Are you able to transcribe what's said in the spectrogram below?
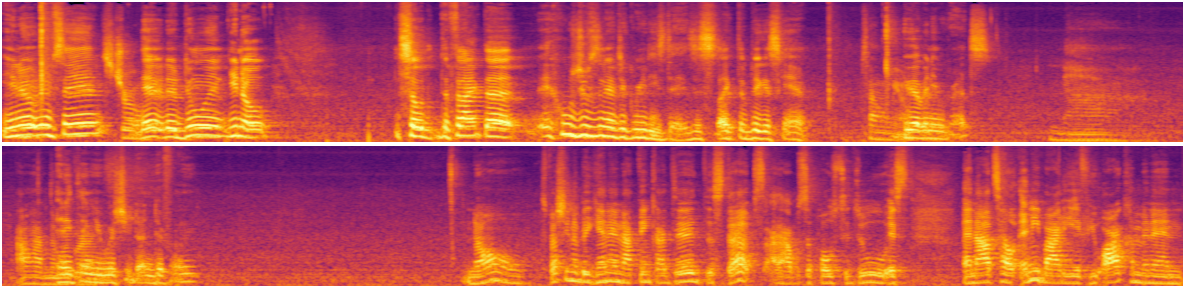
You know what I'm saying? It's true. They're, they're doing, you know. So the fact that who's using their degree these days? It's like the biggest scam. I'm telling you. You have any regrets? Nah, I don't have no regrets. Anything you wish you'd done differently? No, especially in the beginning, I think I did the steps I, was supposed to do. It's, and I'll tell anybody if you are coming in,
